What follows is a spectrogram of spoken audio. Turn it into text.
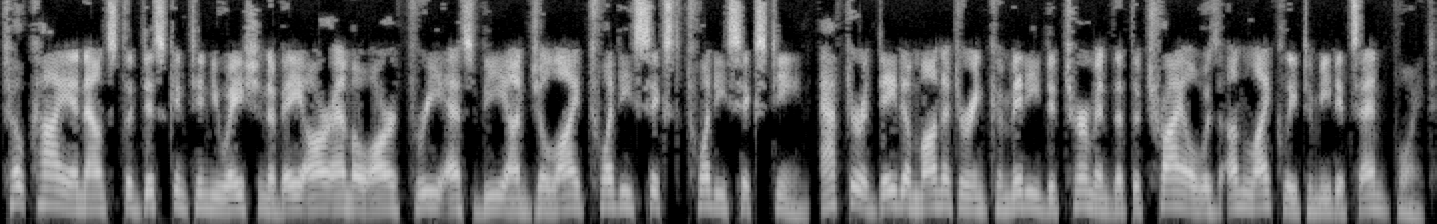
Tokai announced the discontinuation of ARMOR3SV on July 26, 2016, after a data monitoring committee determined that the trial was unlikely to meet its endpoint.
